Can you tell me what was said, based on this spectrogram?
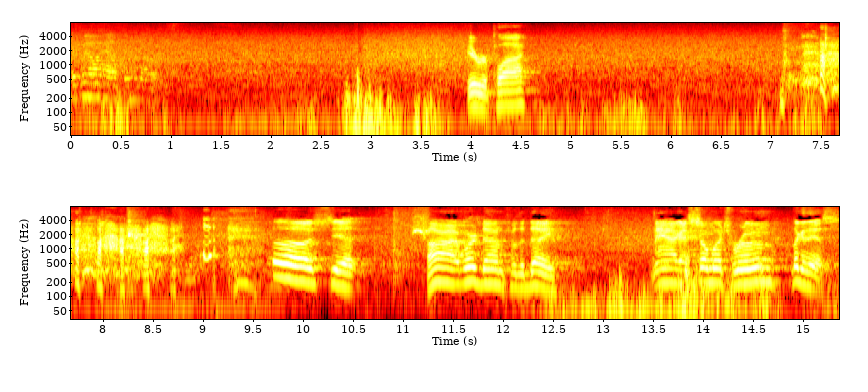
the bell housing bolts? Your reply? oh shit. All right, we're done for the day. Man, I got so much room. Look at this.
